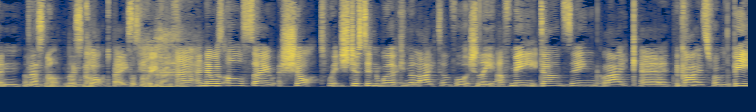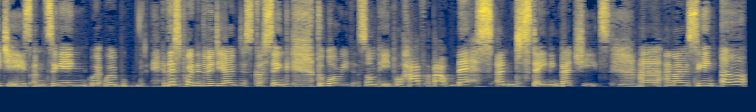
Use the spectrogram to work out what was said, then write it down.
than And that's not that's not based. That's not what you're going for. Uh, and there was also a shot which just didn't work in the light, unfortunately, of me dancing like uh, the guys from the Bee Gees and singing. we we at this point in the video, I'm discussing the worry that some people have about mess and staining bed sheets. Uh, and I was singing, uh,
